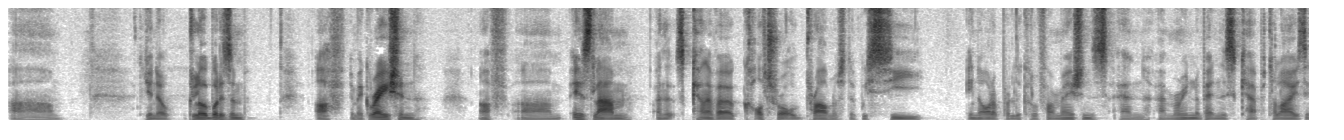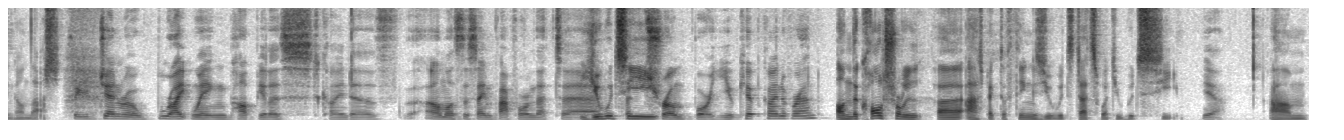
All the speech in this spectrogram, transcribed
um, you know, globalism, of immigration, of um, Islam, and it's kind of a cultural problems that we see in other political formations, and uh, Marine Le Pen is capitalizing on that. So your general right-wing populist kind of almost the same platform that uh, You would see- Trump or UKIP kind of ran. On the cultural uh, aspect of things, you would that's what you would see. Yeah. um,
